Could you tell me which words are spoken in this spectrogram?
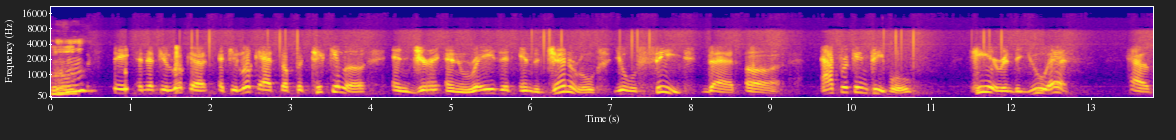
See, and if you look at if you look at the particular and and raise it in the general, you'll see that uh, African people here in the U.S. have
